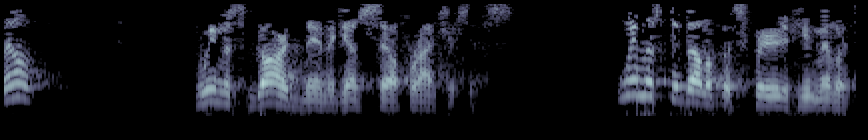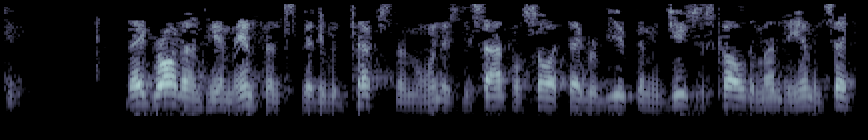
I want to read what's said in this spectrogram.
Well, we must guard then against self righteousness. We must develop a spirit of humility. They brought unto him infants that he would touch them, and when his disciples saw it, they rebuked them. And Jesus called them unto him and said,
